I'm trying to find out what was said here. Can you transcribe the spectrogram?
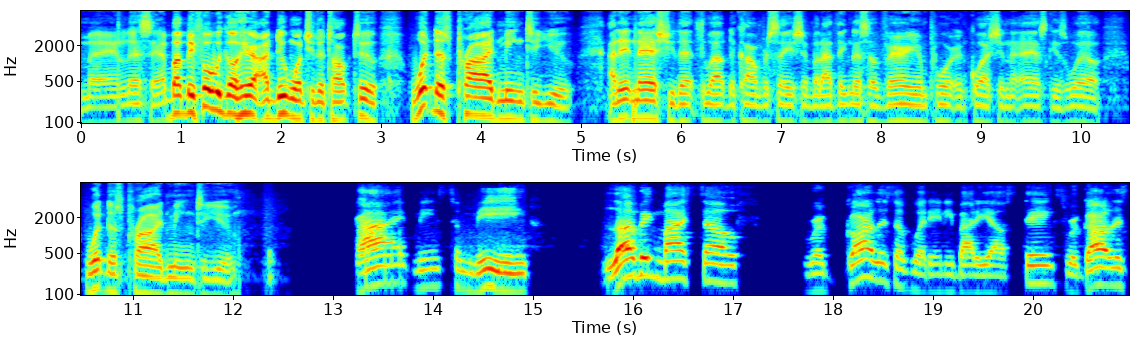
Man, listen. But before we go here, I do want you to talk too. What does pride mean to you? I didn't ask you that throughout the conversation, but I think that's a very important question to ask as well. What does pride mean to you? Pride means to me loving myself regardless of what anybody else thinks, regardless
